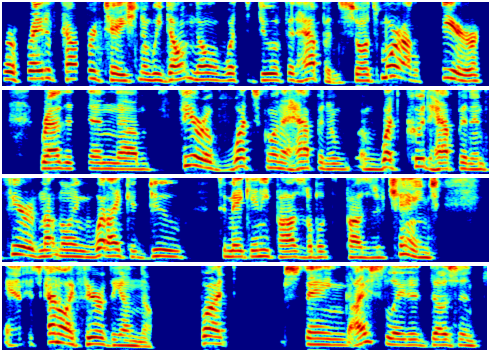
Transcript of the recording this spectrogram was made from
we're afraid of confrontation and we don't know what to do if it happens. So it's more out of fear rather than um, fear of what's going to happen and, and, what could happen and fear of not knowing what I could do to make any positive positive change. And it's kind of like fear of the unknown. But staying isolated doesn't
